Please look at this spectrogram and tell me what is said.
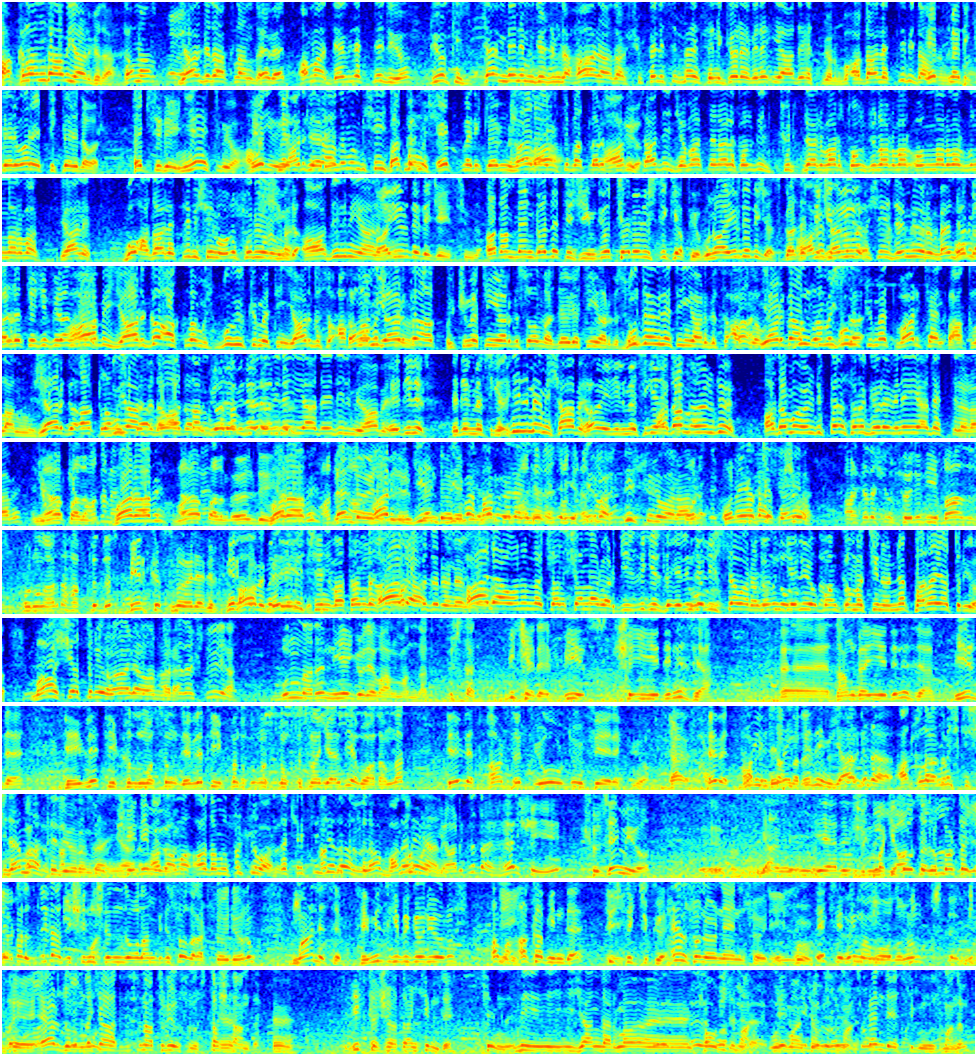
aklandı abi yargıda. Tamam. Yargıda aklandı. Evet. Ama devlet ne diyor? Diyor ki sen benim gözümde hala da şüphelisin ben seni görevine iade etmiyorum. Bu adaletli bir davranış? Etmedikleri var, ettikleri de var. Hepsi değil. Niye etmiyor? Ama yargıda adamın bir şeyi bakın, çıkmamış. etmediklerinin hala Aa, irtibatları abi sürüyor. sadece cemaatle alakalı değil. Kürtler var, solcular var, onlar var, bunlar var. Yani bu adaletli bir şey mi onu soruyorum Şimdi ben. Adil mi yani? bu? Ayırt edeceğiz şimdi. Adam ben gazeteciyim diyor, teröristlik yapıyor. Bunu ayırt edeceğiz. Gazeteci Abi ben değil ona o. bir şey demiyorum. Ben O diyorum ki- gazeteci falan değil. Abi yargı aklamış. Bu hükümetin yargısı aklamış Tamam yargı diyorum. ak- hükümetin yargısı olmaz, devletin yargısı Bu olur. devletin yargısı aklamış. yargı bu, aklamışsa- bu hükümet varken aklanmış. Yargı bu aklamışsa yargıda o adamı aklanmış adam görevine, görevine döndürür. iade edilmiyor abi. Edilir. Edilmesi gerek. Edilmemiş abi. Ya edilmesi gerek. Adam öldü. Adamı öldükten sonra görevine iade ettiler abi. E, ne yapalım? adı ne? Var abi. Ne yapalım? Öldü. Var yani. abi. Ben de öyle Var bilirim. gir, sen de öyle gir bak abi ölenlere. bilir. Gir bak bir sürü var abi. Ona- ona yapacak bir şey tane yok. Arkadaşın söylediği bazı konularda haklıdır. Bir kısmı öyledir. Bir Abi kısmı benim değildir. için vatandaşın hala, hakkıdır önemli. Hala olan. onunla çalışanlar var. Gizli gizli elinde Doğru. liste var adamın geliyor bankamatiğin önüne para yatırıyor. Maaş yatırıyor hala onlara. Arkadaş diyor ya bunları niye görev almalılar? Üstad bir kere bir şeyi yediniz ya e, damgayı yediniz ya bir de devlet yıkılmasın, devleti yıkma noktasına geldi ya bu adamlar. Devlet artık yoğurdu üfleyerek yiyor. Evet. Evet bu Abi demek insanları istediğim üstadım- yargıda aklanmış üstadım, kişiden bakın, bahsediyorum ben haklısınız, bir yani. şey demiyorum. Adama, adamın suçu Haklısınız, varsa çeksin haklısınız. cezasını abi. Bana Ama ne yani? yargı da her şeyi çözemiyor. Ee, Yani eğer Şimdi vakit olsa yargının röportaj yaparız. ilerisinde Biraz bit işin var. içinde olan birisi olarak söylüyorum. Maalesef temiz gibi görüyoruz ama Değil. akabinde pislik çıkıyor. En son örneğini söyleyeyim. Ekrem İmamoğlu'nun Bit işte, bit e, olan- Erzurum'daki oldu. hadisesini hatırlıyorsunuz. Taşlandı. Evet. İlk taşı atan kimdi? Kimdi? Bir jandarma e, çavuş Uzman. dediler. Uzman eski çavuş. bir uzman. dediler. Ben de eski bir uzmanım.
